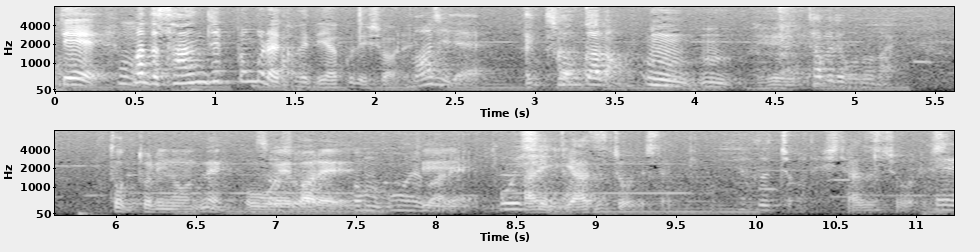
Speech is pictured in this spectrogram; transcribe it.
て、うん。うん。まだ30分ぐらいかけて焼くでしょあれ。マジで？ふっかかな？うんうん。食べたことない鳥取のね大江バレーっ美味しい八頭町でしたっ八頭町でした。け八頭町でした。へ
